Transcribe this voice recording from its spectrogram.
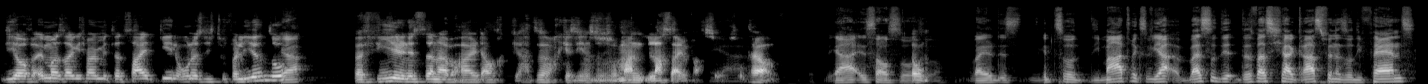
die auch immer, sage ich mal, mit der Zeit gehen, ohne sich zu verlieren, so. Ja, Bei vielen ist dann aber halt auch, hat sie auch gesehen, so, so, Mann, lass einfach so. Ja. so ja, ist auch so. Oh. so. Weil es gibt so die Matrix, ja, weißt du, das, was ich halt krass finde, so die Fans,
